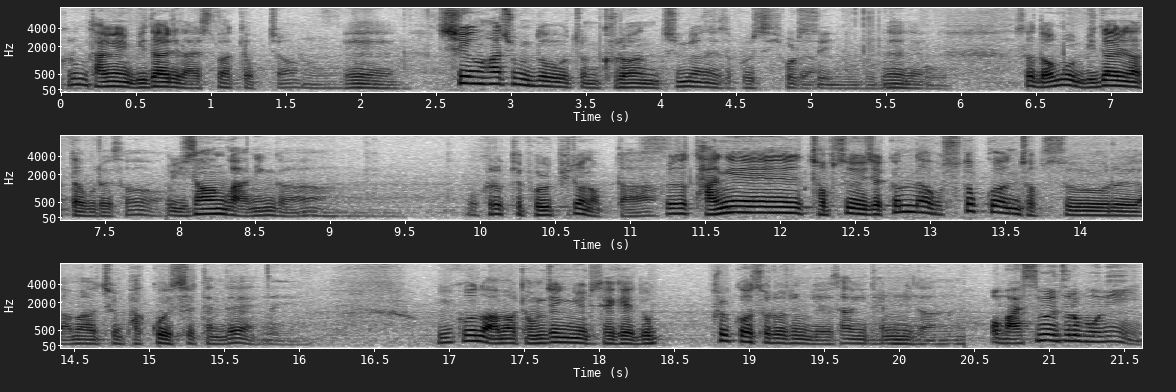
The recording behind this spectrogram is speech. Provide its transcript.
그럼 당연히 미달이 날 수밖에 없죠. 음. 예. 시흥 하중도 좀 그런 측면에서 볼 수 있고요. 볼수 있는 부분. 네네. 그래서 너무 미달이 났다고 그래서 뭐 이상한 거 아닌가. 뭐 그렇게 볼 필요는 없다. 그래서 당해 접수 이제 끝나고 수도권 접수를 아마 지금 받고 있을 텐데 네. 이건 아마 경쟁률이 되게 높을 것으로 좀 예상이 됩니다. 음. 어, 말씀을 들어보니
